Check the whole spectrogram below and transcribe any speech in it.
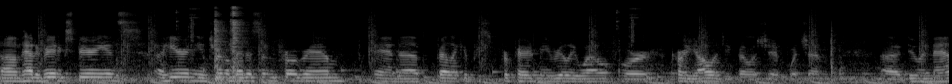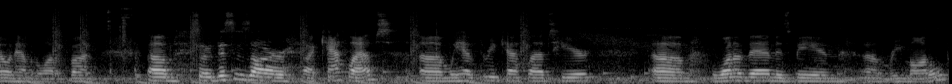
Um, had a great experience uh, here in the internal medicine program and uh, felt like it prepared me really well for cardiology fellowship, which I'm uh, doing now and having a lot of fun. Um, so this is our uh, cath labs. Um, we have three cath labs here. Um, one of them is being um, remodeled.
